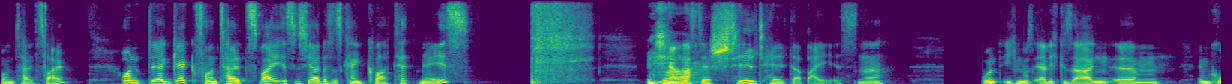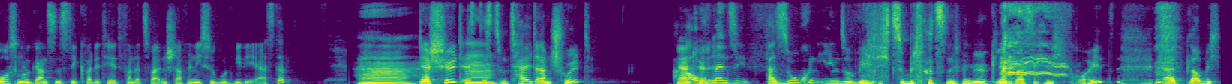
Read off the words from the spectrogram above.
Von Teil 2. Und der Gag von Teil 2 ist es ja, dass es kein Quartett mehr ist, sondern Ja. dass der Schildheld dabei ist. Ne? Und ich muss ehrlich sagen, ähm, im Großen und Ganzen ist die Qualität von der zweiten Staffel nicht so gut wie die erste. Ah, Der Schild ist, ist zum Teil dran schuld. Ja, auch wenn sie versuchen, ihn so wenig zu benutzen wie möglich, was mich freut. Er hat, glaube ich,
